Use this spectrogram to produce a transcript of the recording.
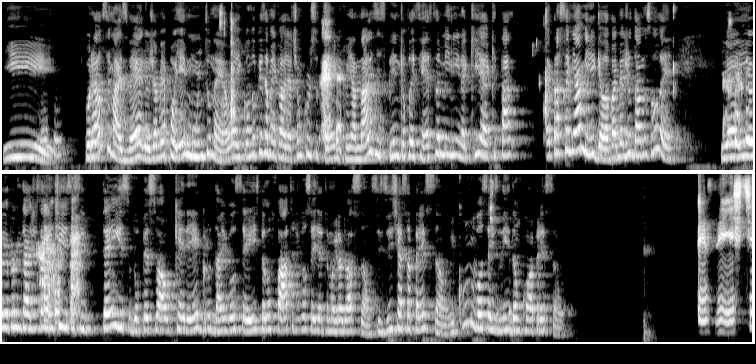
E uhum. por ela ser mais velha, eu já me apoiei muito nela. E quando eu fiquei sabendo que ela já tinha um curso técnico em análise clínica, eu falei assim, essa menina aqui é que tá. É pra ser minha amiga, ela vai me ajudar nos rolês. E aí eu ia perguntar justamente isso, se tem isso do pessoal querer grudar em vocês pelo fato de vocês já ter uma graduação. Se existe essa pressão. E como vocês lidam com a pressão? Existe.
